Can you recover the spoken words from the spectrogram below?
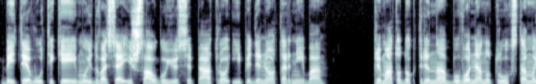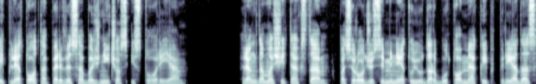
bei tėvų tikėjimui dvasia išsaugojusi Petro įpėdinio tarnybą. Primato doktrina buvo nenutrūkstamai plėtota per visą bažnyčios istoriją. Rengdama šį tekstą, pasirodžiusi minėtųjų darbų tome kaip priedas,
